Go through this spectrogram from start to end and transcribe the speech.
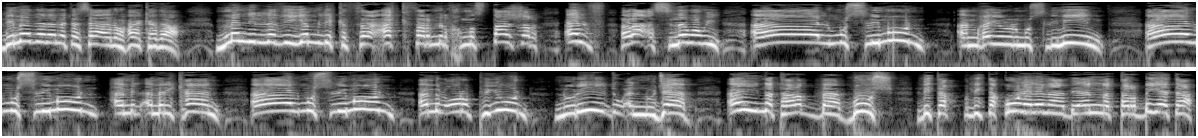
لماذا لا نتساءل هكذا؟ من الذي يملك أكثر من 15 ألف رأس نووي؟ المسلمون أم غير المسلمين؟ المسلمون أم الأمريكان؟ المسلمون أم الأوروبيون؟ نريد أن نجاب. أين تربى بوش؟ لتقول لنا بأن التربية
